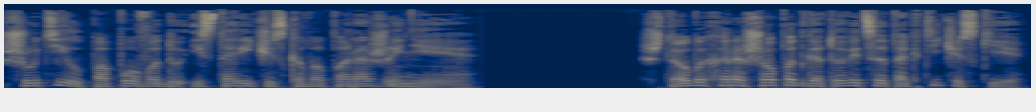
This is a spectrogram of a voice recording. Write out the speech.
шутил по поводу исторического поражения. Чтобы хорошо подготовиться тактически,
